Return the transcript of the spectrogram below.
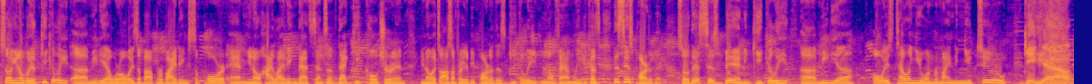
So you know, with Geek Elite uh, Media, we're always about providing support and you know highlighting that sense of that geek culture, and you know it's awesome for you to be part of this Geek Elite you know family because this is part of it. So this has been Geek Elite uh, Media, always telling you and reminding you to Geek out.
